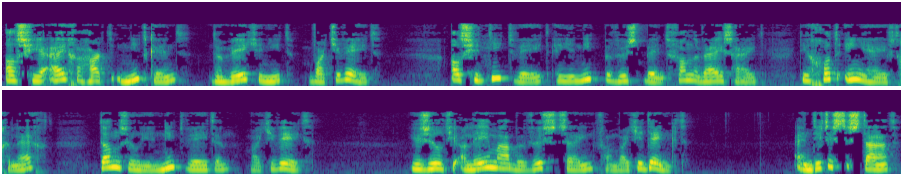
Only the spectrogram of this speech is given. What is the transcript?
Als je je eigen hart niet kent, dan weet je niet wat je weet. Als je niet weet en je niet bewust bent van de wijsheid die God in je heeft gelegd, dan zul je niet weten wat je weet. Je zult je alleen maar bewust zijn van wat je denkt. En dit is de staat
